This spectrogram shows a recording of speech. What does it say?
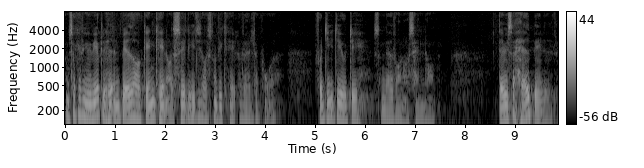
jamen så kan vi i virkeligheden bedre genkende os selv i det, også når vi knæler ved alterbordet. Fordi det er jo det, som nadveren også handler om. Da vi så havde billedet,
